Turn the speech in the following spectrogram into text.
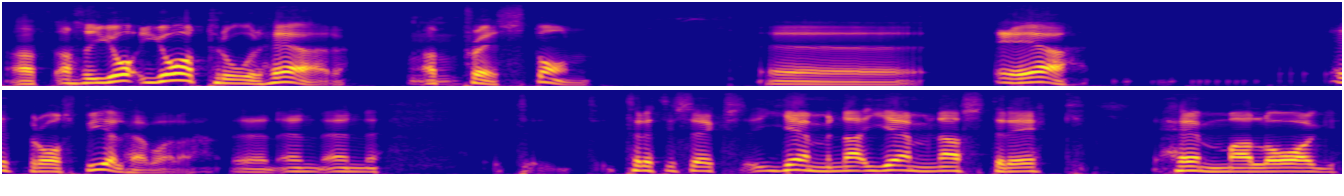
att alltså jag, jag tror här Mm. att Preston eh, är ett bra spel här bara. En, en, en 36 jämna, jämna streck, hemmalag.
